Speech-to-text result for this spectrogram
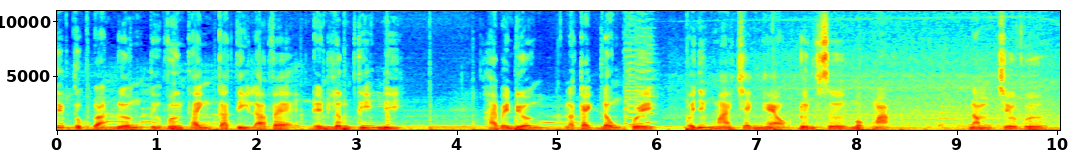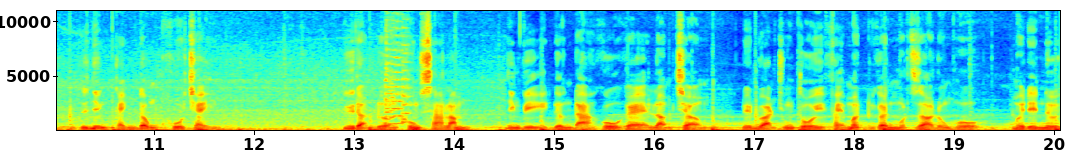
tiếp tục đoạn đường từ Vương Thành Ca Tỷ La Vẻ đến Lâm Tỷ Ni. Hai bên đường là cảnh đồng quê với những mái tranh nghèo đơn sơ mộc mạc, nằm chơ vơ dưới những cánh đồng khô cháy. Tuy đoạn đường không xa lắm, nhưng vì đường đá gồ ghề lởm chởm nên đoàn chúng tôi phải mất gần một giờ đồng hồ mới đến nơi.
